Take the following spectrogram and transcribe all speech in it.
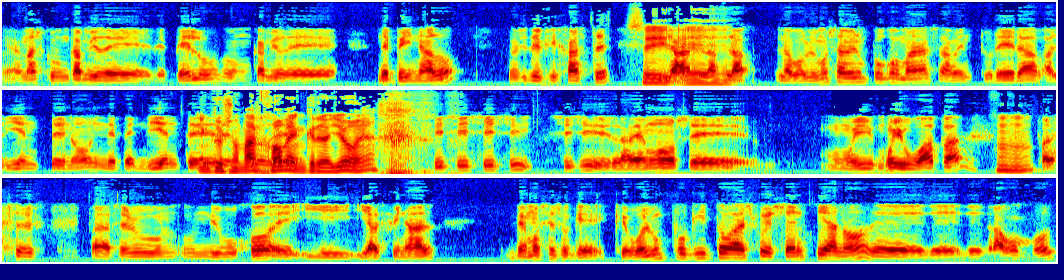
Además con un cambio de, de pelo, con un cambio de, de peinado. No sé si te fijaste. Sí, la, eh, la, la- la volvemos a ver un poco más aventurera, valiente, ¿no? Independiente. incluso más de- joven, creo yo, ¿eh? Sí, sí, sí, sí, sí, sí. La vemos eh, muy, muy guapa para hacer, para hacer un, un dibujo eh, y, y al final vemos eso, que, que vuelve un poquito a su esencia, ¿no? De, de, de Dragon Ball.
